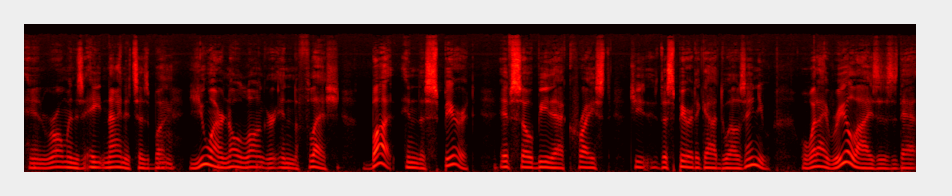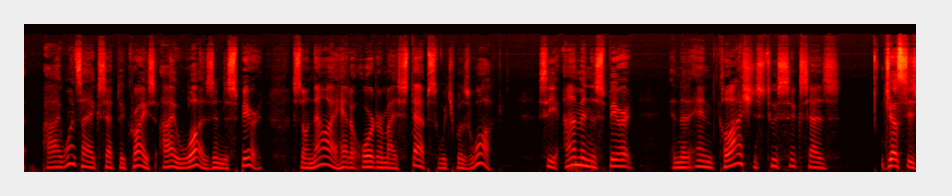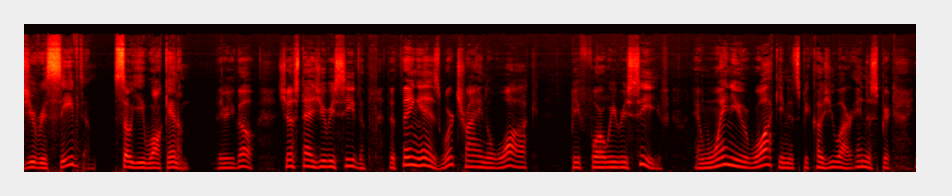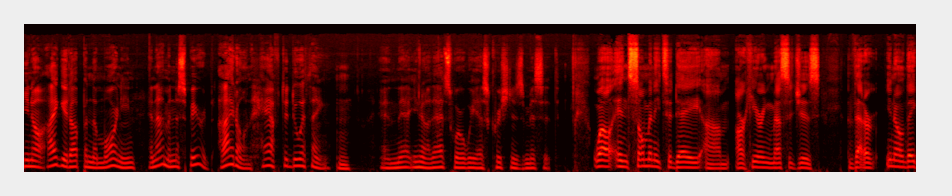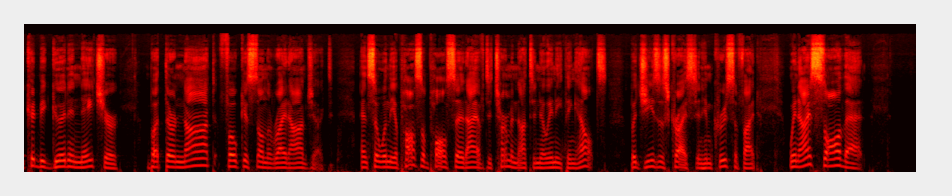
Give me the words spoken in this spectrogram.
in Romans 8 9, it says, but Mm. you are no longer in the flesh, but in the Spirit, if so be that Christ, the Spirit of God, dwells in you. Well, what I realize is that I once I accepted Christ, I was in the Spirit. So now I had to order my steps, which was walk. See, I'm in the Spirit, and the and Colossians two six says, Just as you received him, so ye walk in him. There you go. Just as you received them. The thing is, we're trying to walk before we receive. And when you're walking, it's because you are in the Spirit. You know, I get up in the morning and I'm in the Spirit. I don't have to do a thing. And that, you know, that's where we as Christians miss it. Well, and so many today um, are hearing messages that are, you know, they could be good in nature, but they're not focused on the right object. And so when the Apostle Paul said, I have determined not to know anything else but Jesus Christ and Him crucified, when I saw that,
